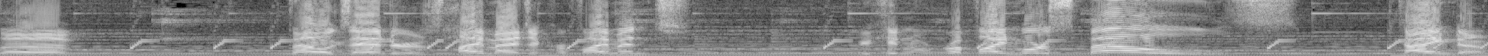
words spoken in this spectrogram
uh, Alexander's high magic refinement, we can refine more spells! Kind of.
